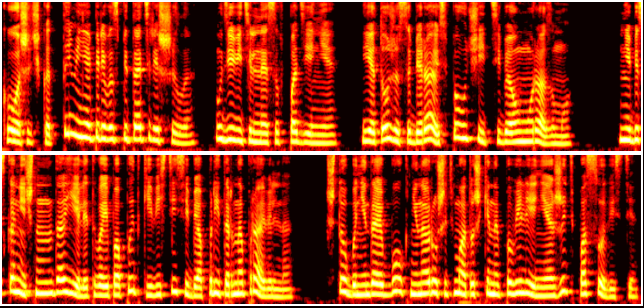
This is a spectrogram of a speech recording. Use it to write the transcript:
«Кошечка, ты меня перевоспитать решила. Удивительное совпадение. Я тоже собираюсь поучить тебя уму-разуму. Мне бесконечно надоели твои попытки вести себя приторно-правильно, чтобы, не дай бог, не нарушить матушкины повеление жить по совести.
